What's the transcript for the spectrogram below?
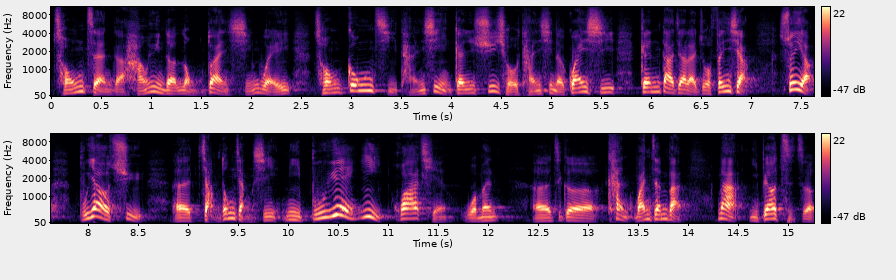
从整个航运的垄断行为，从供给弹性跟需求弹性的关系，跟大家来做分享。所以啊，不要去呃讲东讲西，你不愿意花钱，我们。呃，这个看完整版，那你不要指责。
